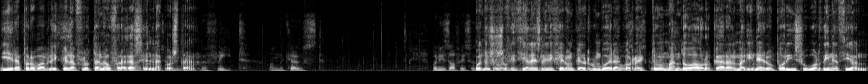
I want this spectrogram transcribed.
y era probable que la flota naufragase en la costa. Cuando sus oficiales le dijeron que el rumbo era correcto, mandó a ahorcar al marinero por insubordinación.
